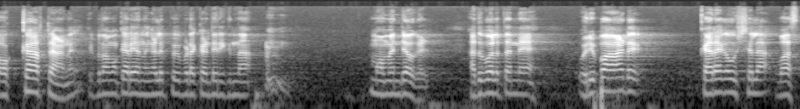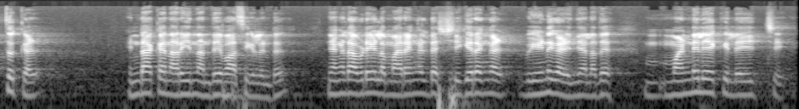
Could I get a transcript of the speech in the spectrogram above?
ഒക്കാർട്ടാണ് ഇപ്പോൾ നമുക്കറിയാം നിങ്ങളിപ്പോൾ ഇവിടെ കണ്ടിരിക്കുന്ന മൊമെന്റോകൾ അതുപോലെ തന്നെ ഒരുപാട് കരകൗശല വസ്തുക്കൾ ഉണ്ടാക്കാൻ അറിയുന്ന അന്തേവാസികളുണ്ട്. ഞങ്ങളുടെ അവിടെയുള്ള മരങ്ങളുടെ ശിഖരങ്ങൾ വീണ് കഴിഞ്ഞാൽ അത് മണ്ണിലേക്ക് ലയിച്ച്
